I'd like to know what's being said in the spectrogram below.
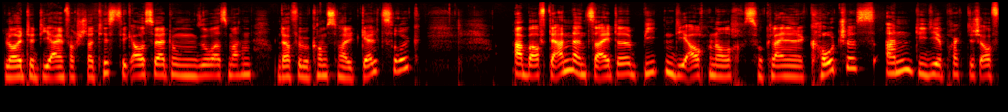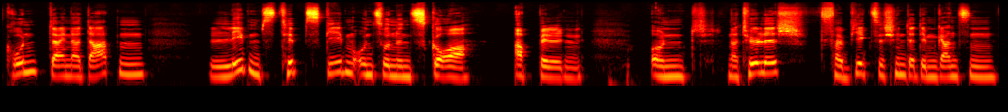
Leute, die einfach Statistikauswertungen und sowas machen und dafür bekommst du halt Geld zurück. Aber auf der anderen Seite bieten die auch noch so kleine Coaches an, die dir praktisch aufgrund deiner Daten Lebenstipps geben und so einen Score abbilden. Und natürlich verbirgt sich hinter dem Ganzen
